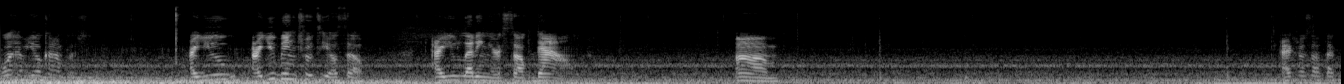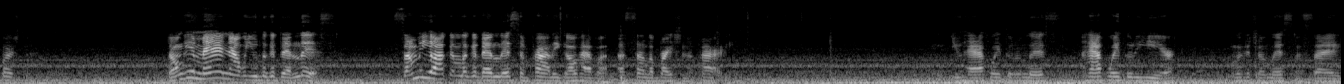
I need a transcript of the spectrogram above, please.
what have you accomplished? Are you are you being true to yourself? Are you letting yourself down? Um, ask yourself that question. Don't get mad now when you look at that list. Some of y'all can look at that list and probably go have a, a celebration, a party. You halfway through the list, halfway through the year, look at your list and say,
